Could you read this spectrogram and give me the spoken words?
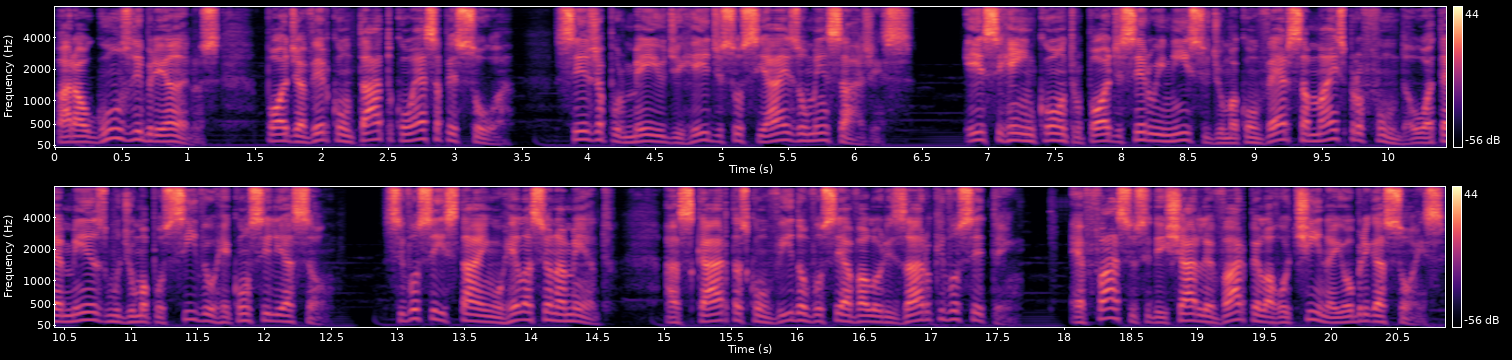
Para alguns librianos, pode haver contato com essa pessoa, seja por meio de redes sociais ou mensagens. Esse reencontro pode ser o início de uma conversa mais profunda ou até mesmo de uma possível reconciliação. Se você está em um relacionamento, as cartas convidam você a valorizar o que você tem. É fácil se deixar levar pela rotina e obrigações,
